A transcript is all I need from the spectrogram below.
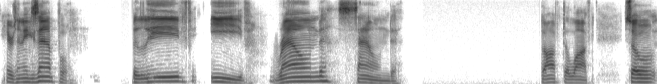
Here's an example. Believe Eve, round sound, soft aloft. So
